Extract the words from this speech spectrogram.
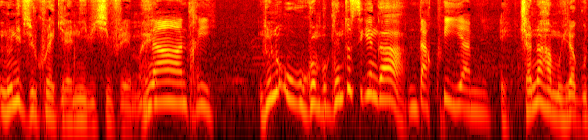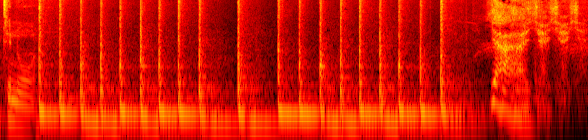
none ivyo uriko uragira ni ibiki vrema eh? landri none ugomba ugenda usige ngaha ndakwiyamye eh, ca nahamuhira gute none yayayaya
